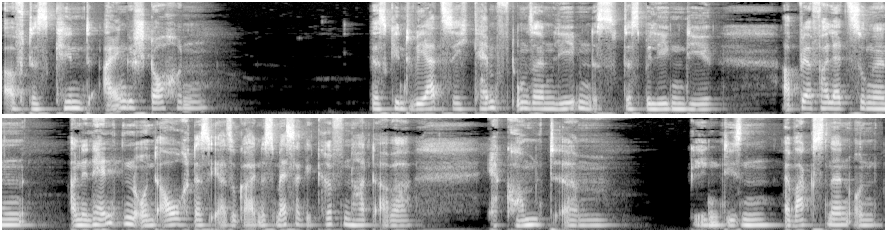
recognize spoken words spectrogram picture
auf das Kind eingestochen das Kind wehrt sich, kämpft um sein Leben. Das, das belegen die Abwehrverletzungen an den Händen und auch, dass er sogar in das Messer gegriffen hat. Aber er kommt ähm, gegen diesen erwachsenen und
